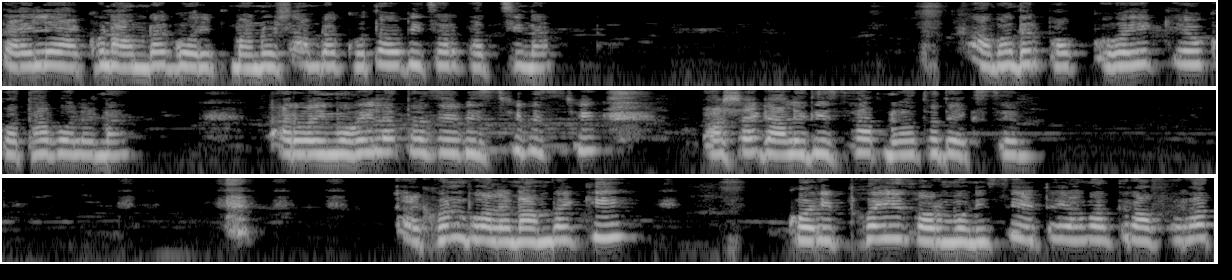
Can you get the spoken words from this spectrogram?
তাইলে এখন আমরা গরিব মানুষ, আমরা কোথাও বিচার পাচ্ছি না। আমাদের পক্ষ হয়ে কেউ কথা বলে না। আর ওই মহিলা তো যে বিশ্রী বিশ্রী ভাষায় গালি দিচ্ছে আপনারা তো দেখছেন। এখন বলেন, আমরা কি গরিব হয়ে জন্ম নিছি, এটাই আমাদের অপরাধ।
